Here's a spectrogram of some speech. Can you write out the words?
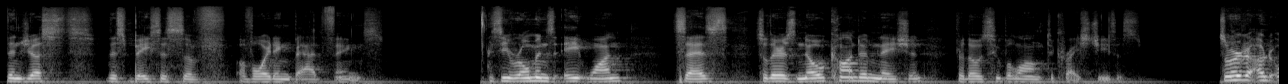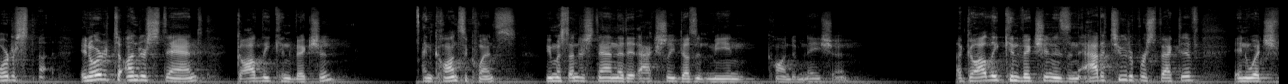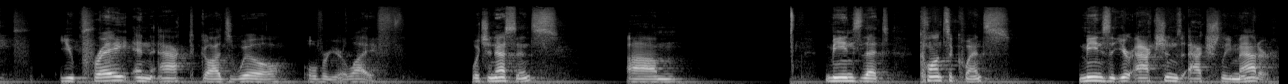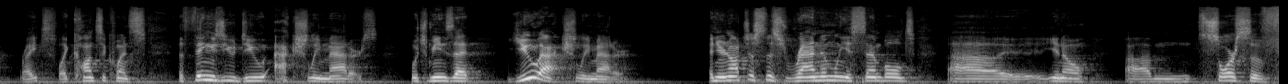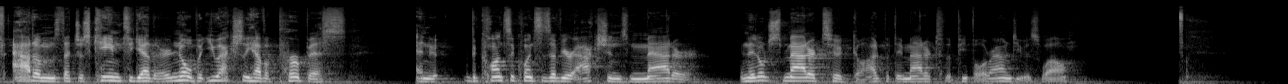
than just this basis of avoiding bad things. You see, Romans 8 1 says, So there is no condemnation for those who belong to Christ Jesus. So, in order, to, in order to understand godly conviction and consequence, we must understand that it actually doesn't mean condemnation. A godly conviction is an attitude or perspective in which you pray and act God's will over your life, which in essence um, means that consequence means that your actions actually matter, right? Like consequence, the things you do actually matters, which means that you actually matter. And you're not just this randomly assembled, uh, you know, um, source of atoms that just came together. No, but you actually have a purpose, and the consequences of your actions matter. And they don't just matter to God, but they matter to the people around you as well.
